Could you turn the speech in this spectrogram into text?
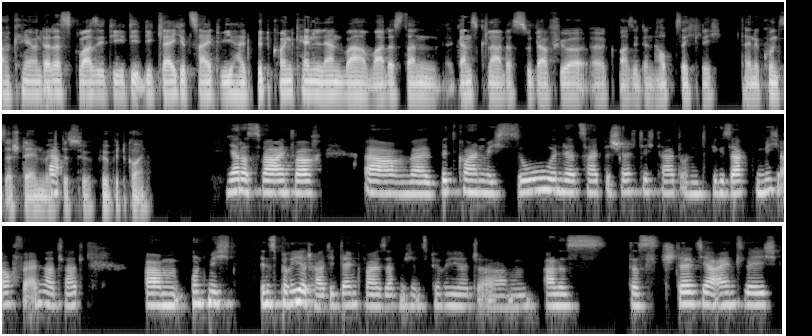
Okay, und da das quasi die, die, die gleiche Zeit wie halt Bitcoin kennenlernen war, war das dann ganz klar, dass du dafür äh, quasi dann hauptsächlich deine Kunst erstellen Ja. möchtest für, für Bitcoin. Ja, das war einfach, äh, weil Bitcoin mich so in der Zeit beschäftigt hat und wie gesagt, mich auch verändert hat ähm, und mich inspiriert hat. Die Denkweise hat mich inspiriert. Ähm, alles, das stellt ja eigentlich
